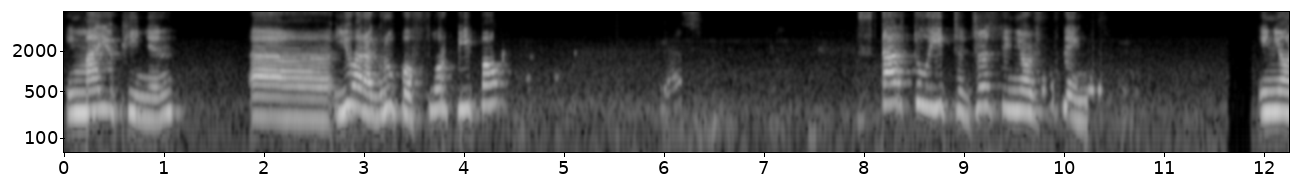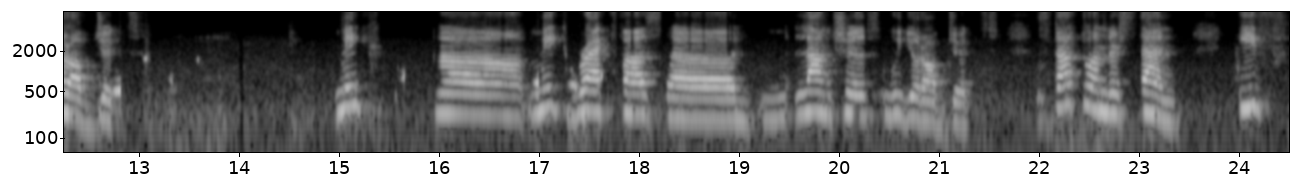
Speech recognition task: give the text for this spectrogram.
in my opinion uh, you are a group of four people. Yes. start to eat just in your things in your objects make uh, make breakfast uh, lunches with your objects start to understand if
